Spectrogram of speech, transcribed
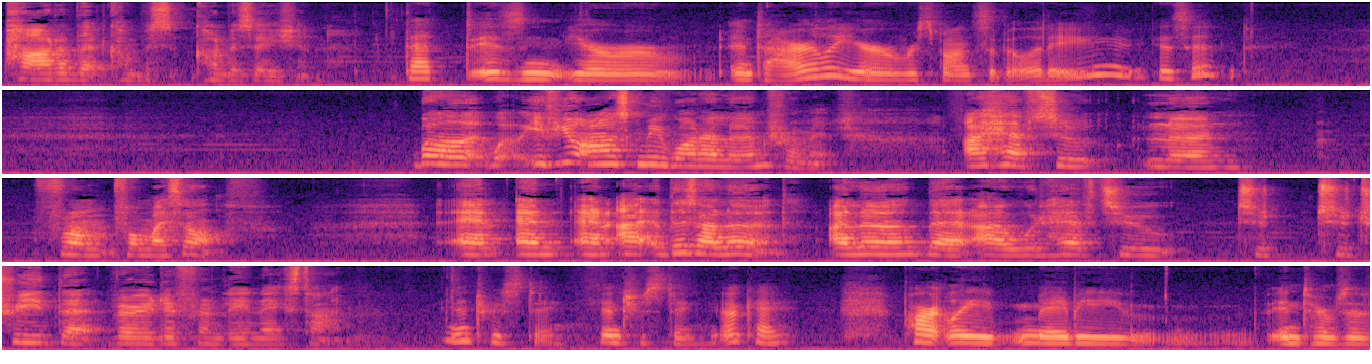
part of that conversation. That isn't your entirely your responsibility, is it? Well, if you ask me what I learned from it, I have to learn from from myself. And and and I, this I learned. I learned that I would have to to to treat that very differently next time. Interesting. Interesting. Okay. Partly maybe in terms of,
